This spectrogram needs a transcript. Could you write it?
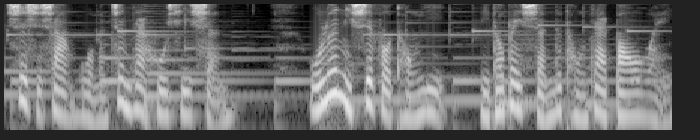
事实上我们正在呼吸神。无论你是否同意，你都被神的同在包围，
